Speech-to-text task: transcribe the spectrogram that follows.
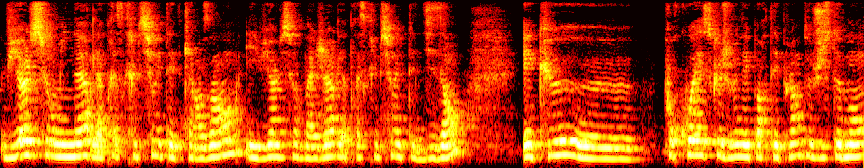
viol sur mineur, la prescription était de 15 ans et viol sur majeur, la prescription était de 10 ans. Et que pourquoi est-ce que je venais porter plainte justement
